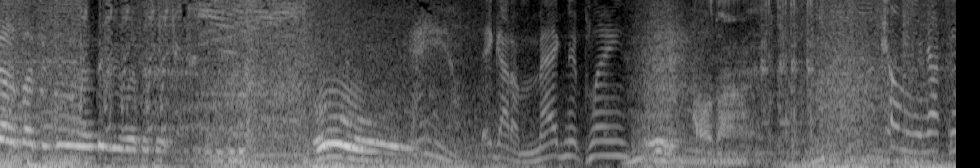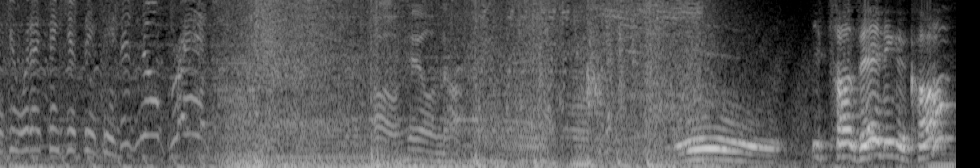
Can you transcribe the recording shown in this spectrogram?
No, about to do what I think they're about to do. Ooh. Damn, they got a magnet plane? Hold on. Tell me you're not thinking what I think you're thinking. There's no bridge! Oh hell no. Ooh. He's Tarzaning a car?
